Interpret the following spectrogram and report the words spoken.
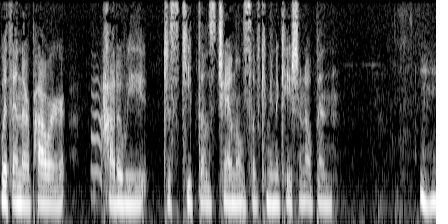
within our power, how do we just keep those channels of communication open. Mm-hmm.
